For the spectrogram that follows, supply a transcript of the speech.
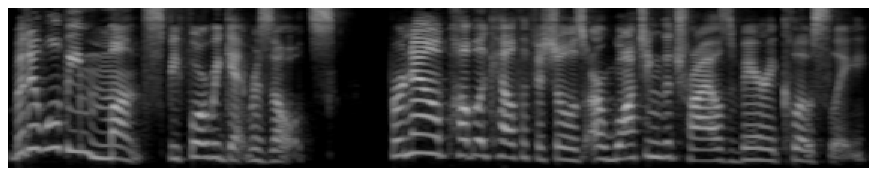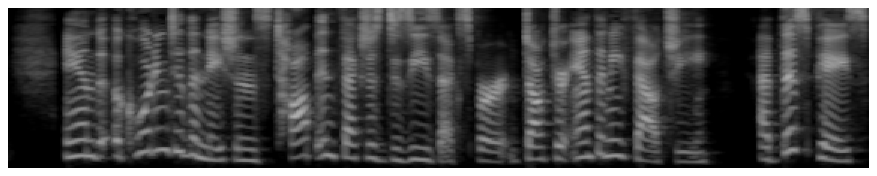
But it will be months before we get results. For now, public health officials are watching the trials very closely. And according to the nation's top infectious disease expert, Dr. Anthony Fauci, at this pace,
